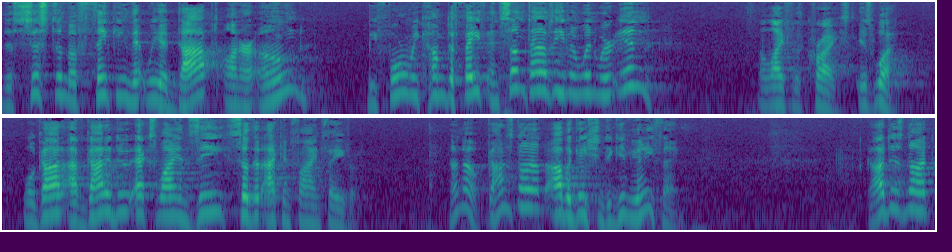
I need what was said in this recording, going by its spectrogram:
the system of thinking that we adopt on our own before we come to faith, and sometimes even when we're in a life with Christ, is what? Well, God, I've got to do X, Y, and Z so that I can find favor. No, no. God is not an obligation to give you anything. God does not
